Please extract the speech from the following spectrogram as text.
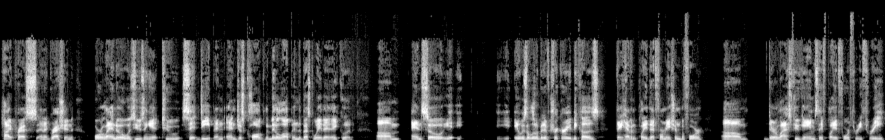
high press and aggression, Orlando was using it to sit deep and and just clog the middle up in the best way that they could. Um, and so it, it was a little bit of trickery because they haven't played that formation before. Um, their last few games they've played 4-3-3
